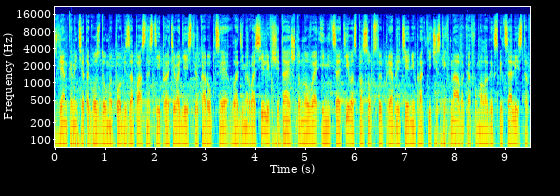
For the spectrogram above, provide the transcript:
Член Комитета Госдумы по безопасности и противодействию коррупции Владимир Васильев считает, что новая инициатива способствует приобретению практических навыков у молодых специалистов,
